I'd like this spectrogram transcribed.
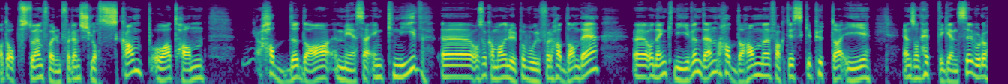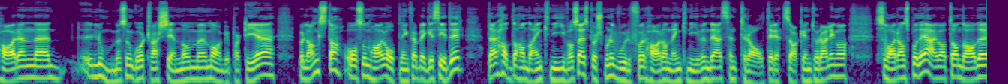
At det oppsto en form for en slåsskamp, og at han hadde da med seg en kniv. Uh, og så kan man lure på hvorfor hadde han det. Og den kniven den hadde han faktisk putta i en sånn hettegenser hvor du har en lomme som går tvers gjennom magepartiet på langs, da, og som har åpning fra begge sider. Der hadde han da en kniv. Og så er spørsmålet hvorfor har han den kniven. Det er sentralt i rettssaken, Tor Erling. Og svaret hans på det er jo at han da hadde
